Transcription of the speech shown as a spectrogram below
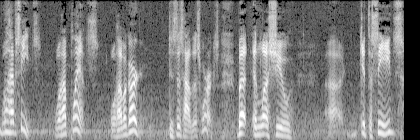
We'll have seeds. We'll have plants. We'll have a garden. This is how this works. But unless you uh, get the seeds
